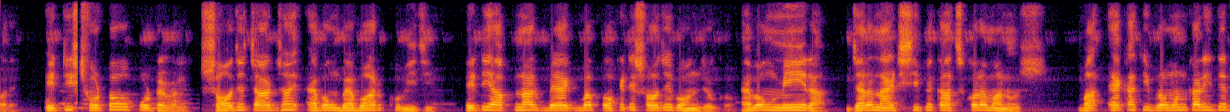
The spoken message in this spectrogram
করে। এটি ছোট ও পোর্টেবল সহজে চার্জ হয় এবং ব্যবহার খুব ইজি এটি আপনার ব্যাগ বা পকেটে সহজেই বহনযোগ্য। এবং মেয়েরা, যারা নাইট শিপে কাজ করা মানুষ বা একাকী ভ্রমণকারীদের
